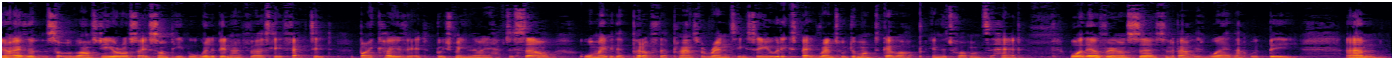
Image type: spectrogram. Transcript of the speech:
you know over the sort of last year or so, some people will have been adversely affected by COVID, which means they may have to sell or maybe they've put off their plans for renting. So you would expect rental demand to go up in the 12 months ahead. What they are very uncertain about is where that would be. Um,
